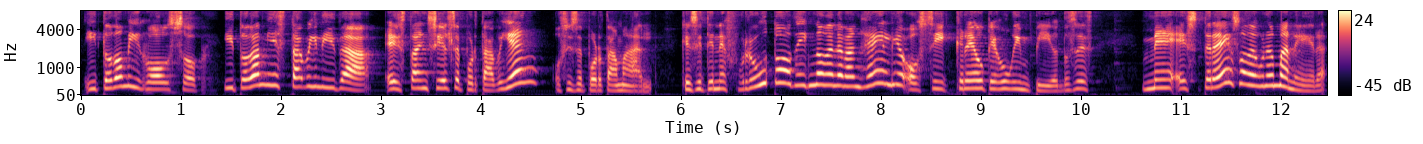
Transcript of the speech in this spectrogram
y todo mi gozo y toda mi estabilidad está en si él se porta bien o si se porta mal, que si tiene fruto digno del evangelio o si creo que es un impío. Entonces, me estreso de una manera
